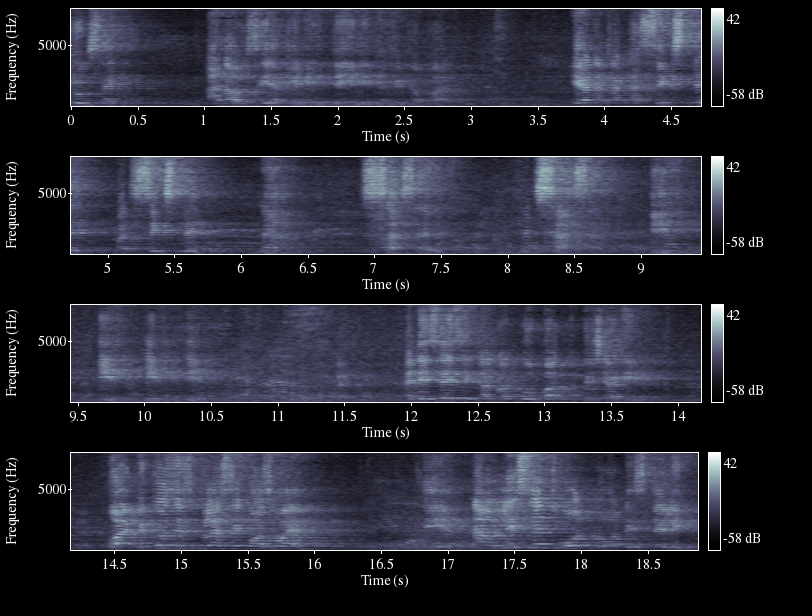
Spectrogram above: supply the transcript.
Brookside, eh? anauzia Kennedy ili inafika pale. Yeye anataka 60 but 60 now. Sasa hivi. Sasa hivi hivi hivi hivi. And he says he cannot go back to the Sharia. Why? Because his blessing was where? Here. Now listen to what God is telling you.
